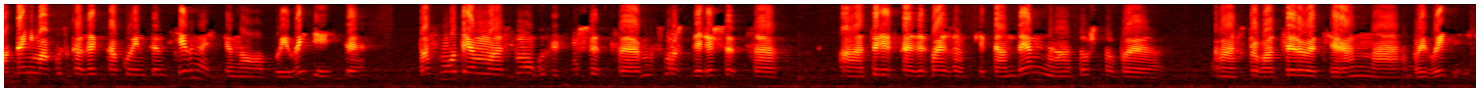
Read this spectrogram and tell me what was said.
Пока не могу сказать, какой интенсивностью, но боевые действия. Посмотрим, смогут ли решиться, сможет ли решиться турецко-азербайджанский тандем на то, чтобы а, спровоцировать Иран на боевые действия.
